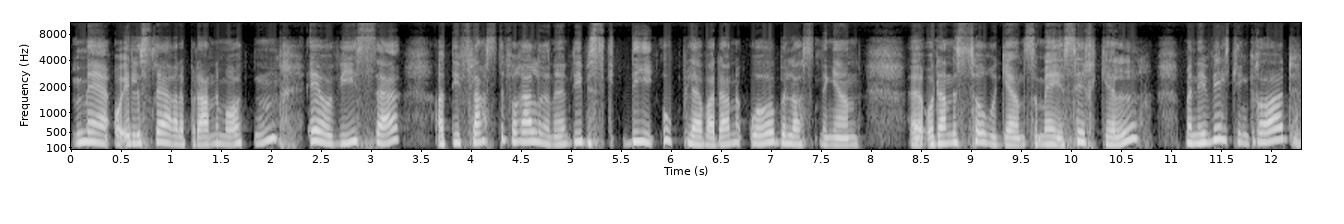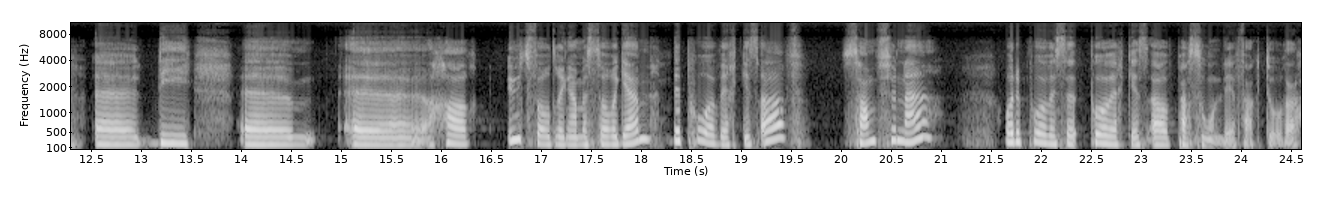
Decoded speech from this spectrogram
med å illustrere det på denne måten er å vise at de fleste foreldrene de, de opplever denne overbelastningen eh, og denne sorgen som er i sirkelen, men i hvilken grad eh, de eh, har utfordringer med sorgen, det påvirkes av samfunnet, og det påvirkes av personlige faktorer.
